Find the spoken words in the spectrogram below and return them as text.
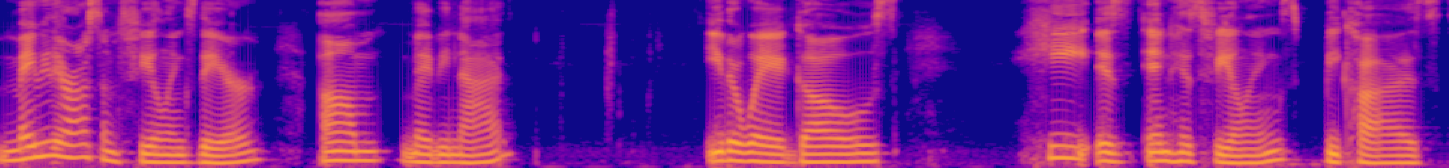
maybe there are some feelings there. Um, maybe not. Either way it goes, he is in his feelings because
